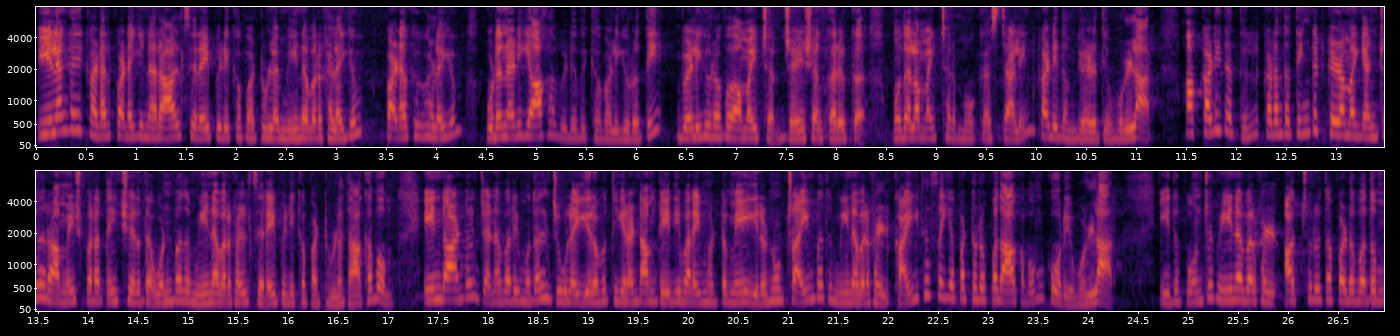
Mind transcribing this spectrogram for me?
இலங்கை கடற்படையினரால் சிறைப்பிடிக்கப்பட்டுள்ள மீனவர்களையும் படகுகளையும் உடனடியாக விடுவிக்க வலியுறுத்தி வெளியுறவு அமைச்சர் ஜெய்சங்கருக்கு முதலமைச்சர் மு ஸ்டாலின் கடிதம் எழுதியுள்ளார். அக்கடிதத்தில் கடந்த திங்கட்கிழமையன்று ராமேஸ்வரத்தைச் சேர்ந்த ஒன்பது மீனவர்கள் சிறைப்பிடிக்கப்பட்டுள்ளதாகவும் இந்த ஆண்டு ஜனவரி முதல் ஜூலை இருபத்தி இரண்டாம் தேதி வரை மட்டுமே இருநூற்று ஐம்பது மீனவர்கள் கைது செய்யப்பட்டிருப்பதாகவும் கூறியுள்ளார். இதுபோன்று மீனவர்கள் அச்சுறுத்தப்படுவதும்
